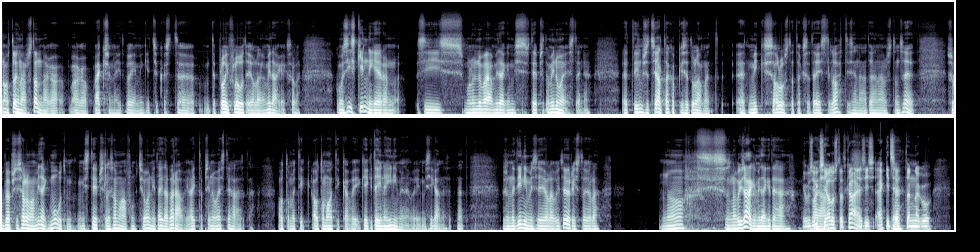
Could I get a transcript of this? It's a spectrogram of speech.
Noh, tõenäoliselt on, aga, aga action eid või mingit sihukest äh, deploy flow'd ei ole ju midagi, eks ole. kui ma siis kinni keeran, siis mul on ju vaja midagi, mis teeb seda minu eest, on ju. et ilmselt sealt hakkabki see tulema, et, et miks alustatakse täiesti lahtisena, tõenäoliselt on see, et sul peab siis olema midagi muud, mis teeb sellesama funktsiooni, täidab ära või aitab sinu eest teha seda automaatik, automaatika või keegi teine inimene või mis iganes, et näed. Kui sul neid inimesi ei ole või tööriistu ei ole, noh, siis nagu ei saagi midagi teha. ja kui sa üksi alustad ka ja siis äkitselt on nagu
